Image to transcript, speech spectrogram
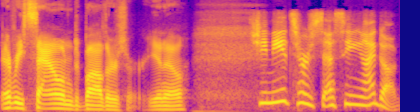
every sound bothers her. You know. she needs her seeing eye dog.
